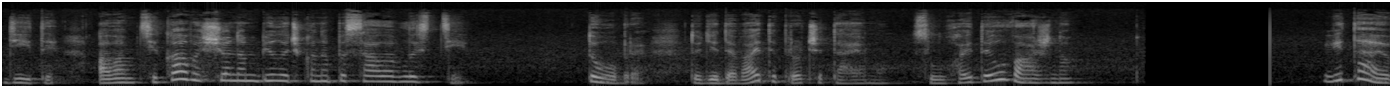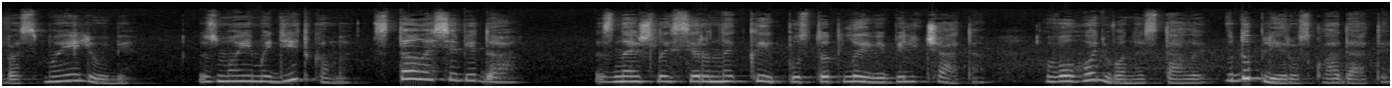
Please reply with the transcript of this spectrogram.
Діти, а вам цікаво, що нам білочка написала в листі? Добре, тоді давайте прочитаємо. Слухайте уважно. Вітаю вас, мої любі. З моїми дітками сталася біда. Знайшли сірники пустотливі більчата. Вогонь вони стали в дуплі розкладати.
